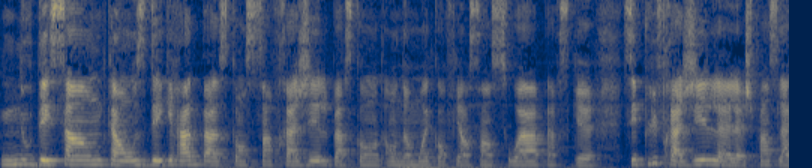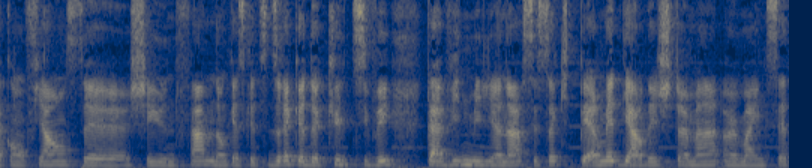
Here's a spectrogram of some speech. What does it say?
nous descendre quand on se dégrade parce qu'on se sent fragile, parce qu'on a moins confiance en soi, parce que c'est plus fragile, je pense, la confiance euh, chez une femme. Donc, est-ce que tu dirais que de cultiver ta vie de millionnaire, c'est ça qui te permet de garder justement un mindset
